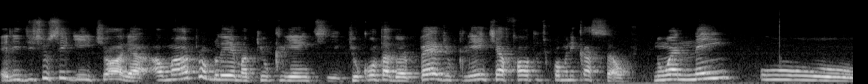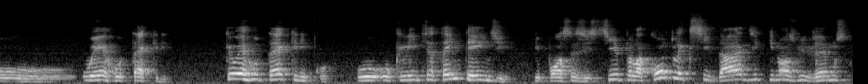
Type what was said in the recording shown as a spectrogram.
ele disse o seguinte, olha, o maior problema que o cliente, que o contador pede o cliente é a falta de comunicação, não é nem o, o erro técnico, porque o erro técnico, o, o cliente até entende que possa existir pela complexidade que nós vivemos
